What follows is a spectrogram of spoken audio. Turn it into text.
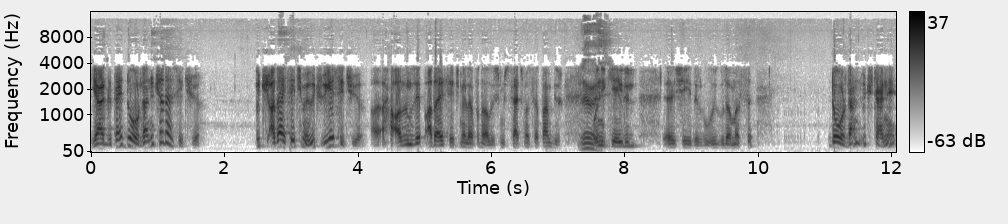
Yargıtay doğrudan üç aday seçiyor. Üç aday seçmiyor, üç üye seçiyor. Ağzımız hep aday seçme lafına alışmış. Saçma sapan bir evet. 12 Eylül e, şeyidir bu uygulaması. Doğrudan üç tane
